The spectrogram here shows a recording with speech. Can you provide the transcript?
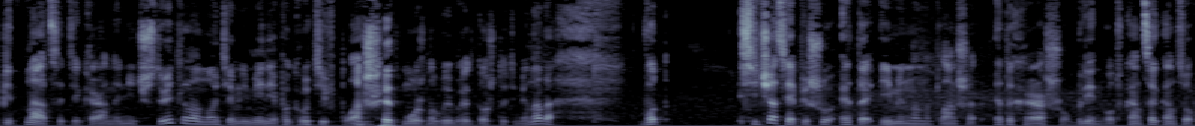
15 экрана нечувствительно, но тем не менее, покрутив планшет, можно выбрать то, что тебе надо. Вот сейчас я пишу это именно на планшет. Это хорошо. Блин, вот в конце концов,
